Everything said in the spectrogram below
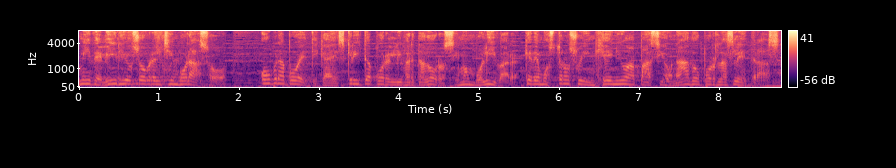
Mi delirio sobre el chimborazo. Obra poética escrita por el libertador Simón Bolívar, que demostró su ingenio apasionado por las letras.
